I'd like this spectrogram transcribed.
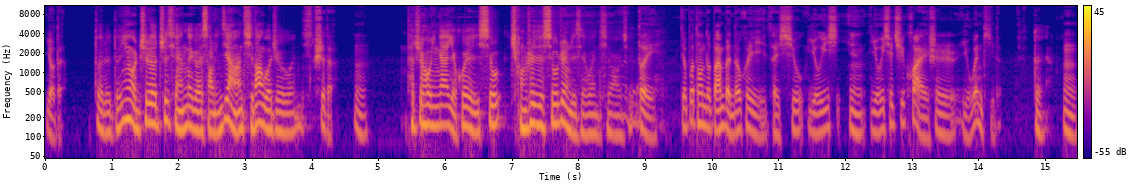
有的对对对，因为我记得之前那个小林健好像提到过这个问题，是的，嗯，他之后应该也会修尝试去修正这些问题吧？我觉得，对，就不同的版本都会在修，有一些嗯有一些区块是有问题的，对，嗯，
